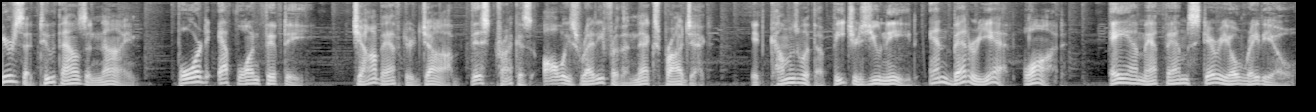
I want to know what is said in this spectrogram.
Here's a 2009 Ford F-150. Job after job, this truck is always ready for the next project. It comes with the features you need and better yet, want. AM FM stereo radio,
